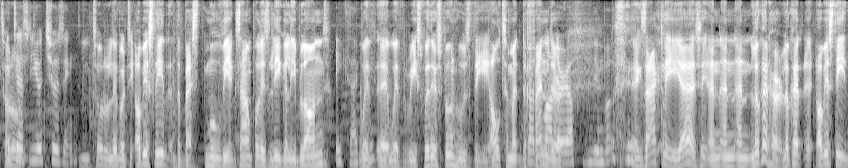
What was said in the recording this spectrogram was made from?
Total- it's just you choosing Total liberty. Obviously, the best movie example is Legally Blonde. Exactly. With uh, with Reese Witherspoon, who's the ultimate defender. godmother of bimbos exactly yeah she, and, and and look at her look at uh, obviously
